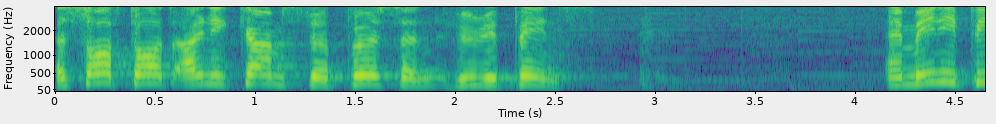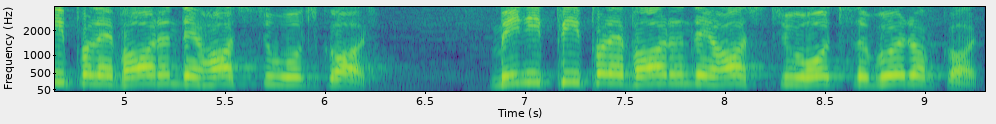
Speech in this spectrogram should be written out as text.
A soft heart only comes to a person who repents. And many people have hardened their hearts towards God. Many people have hardened their hearts towards the Word of God.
